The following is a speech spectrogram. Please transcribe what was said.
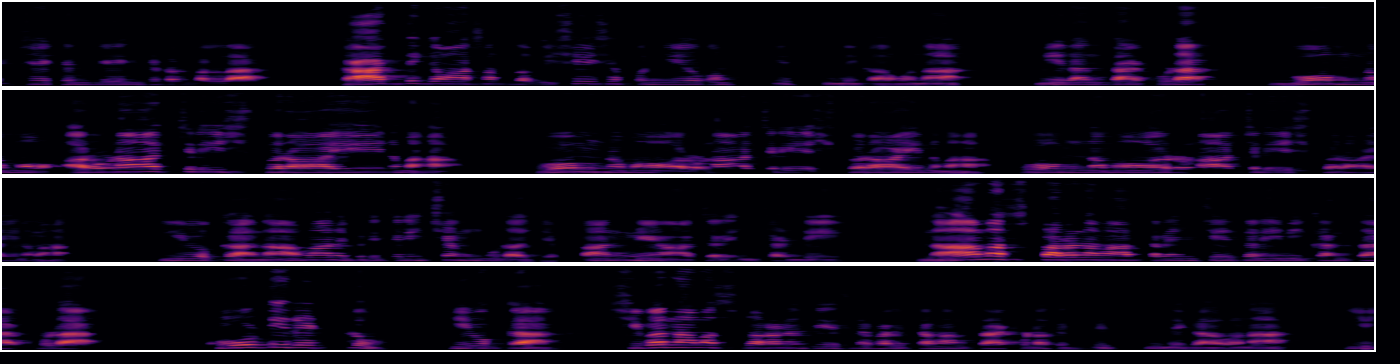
అభిషేకం చేయించడం వల్ల కార్తీక మాసంలో విశేష పుణ్యయోగం ఇస్తుంది కావున మీరంతా కూడా ఓం నమో అరుణాచలేశ్వరాయ నమ. ఓం నమో అరుణాచలేశ్వరాయ నమ. ఓం నమో అరుణాచలేశ్వరాయ నమ. ఈ యొక్క నామాన్ని ప్రతినిత్యం కూడా జపాన్ని ఆచరించండి. నామస్మరణ మాత్రం చేతనే మీకంతా కూడా కోటి రెట్లు ఈ యొక్క శివనామస్మరణ చేసిన ఫలితం అంతా కూడా సిద్ధిస్తుంది కావున ఈ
